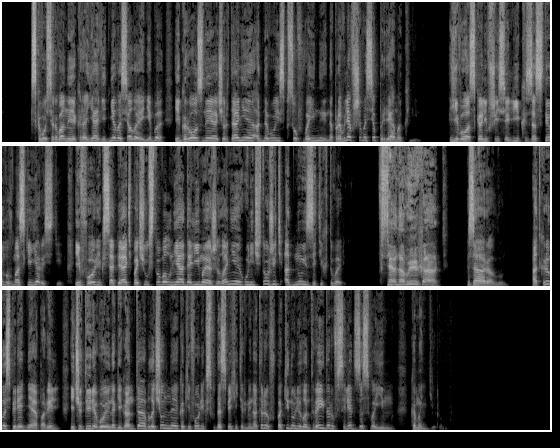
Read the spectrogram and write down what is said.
Сквозь рваные края виднелось алое небо и грозные очертания одного из псов войны, направлявшегося прямо к ним. Его оскалившийся лик застыл в маске ярости, и Форикс опять почувствовал неодолимое желание уничтожить одну из этих тварей. «Все на выход!» – заорал он. Открылась передняя аппарель, и четыре воина-гиганта, облаченные, как и Форикс, в доспехи терминаторов, покинули Ландрейдер вслед за своим командиром.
